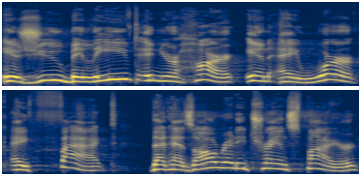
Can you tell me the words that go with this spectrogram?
is you believed in your heart in a work, a fact that has already transpired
